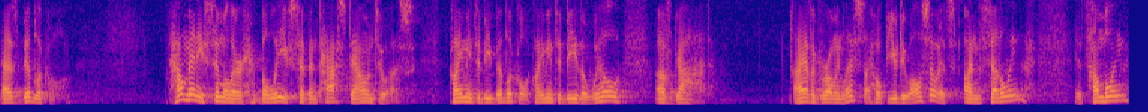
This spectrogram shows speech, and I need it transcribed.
as biblical. How many similar beliefs have been passed down to us, claiming to be biblical, claiming to be the will of God? I have a growing list. I hope you do also. It's unsettling, it's humbling,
